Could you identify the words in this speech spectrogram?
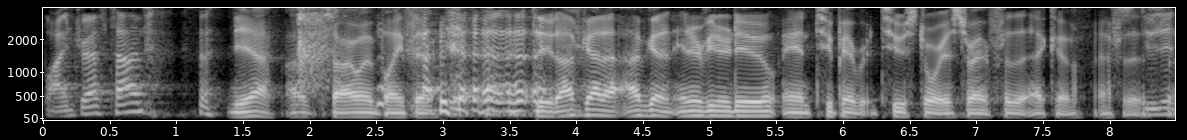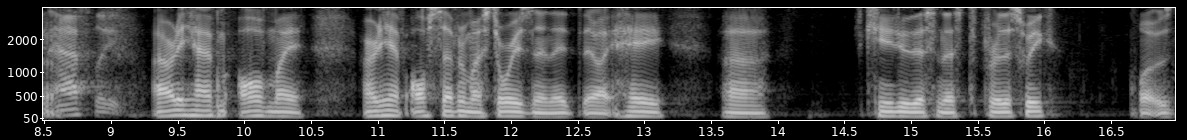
Blind draft time? Yeah, I'm sorry, I went blank there, dude. I've got a I've got an interview to do and two paper two stories to write for the Echo after this. Student so. athlete. I already have all of my I already have all seven of my stories in. They, they're like, hey, uh, can you do this and this for this week? Well, it was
